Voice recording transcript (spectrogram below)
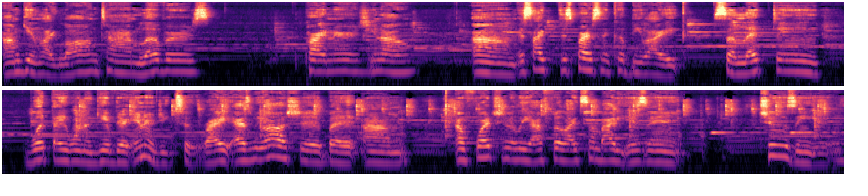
I'm getting like long time lovers, partners. You know, um, it's like this person could be like selecting what they want to give their energy to, right? As we all should, but um, unfortunately, I feel like somebody isn't choosing you.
